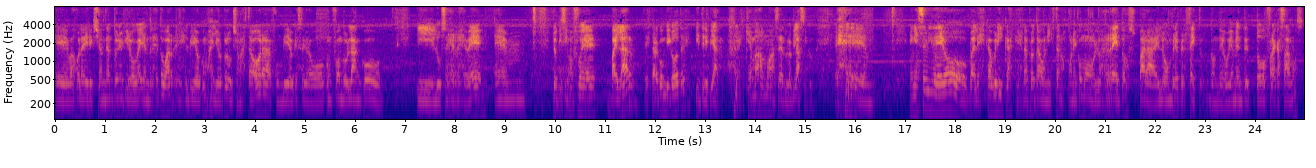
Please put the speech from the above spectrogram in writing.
eh, bajo la dirección de Antonio Quiroga y Andrés Etobar. Es el video con mayor producción hasta ahora. Fue un video que se grabó con fondo blanco y luces RGB. Em, lo que hicimos fue bailar, estar con bigotes y tripear. ¿Qué más vamos a hacer? Lo clásico. Em, en ese video, Valesca Brica, que es la protagonista, nos pone como los retos para el hombre perfecto, donde obviamente todos fracasamos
